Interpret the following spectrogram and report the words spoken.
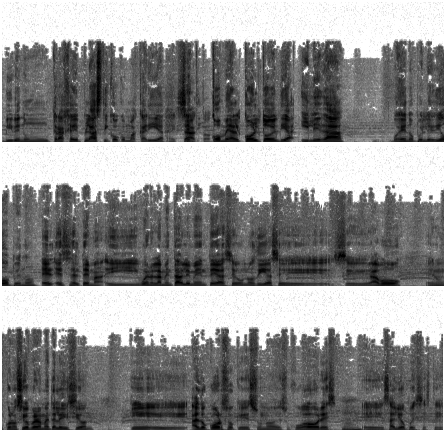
vive en un traje de plástico con mascarilla, se- Exacto. come alcohol todo el día y le da, bueno, pues le dio, pues, ¿no? El- ese es el tema. Y bueno, lamentablemente hace unos días se, se grabó en un conocido programa de televisión que eh, Aldo Corso, que es uno de sus jugadores, eh, salió pues este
